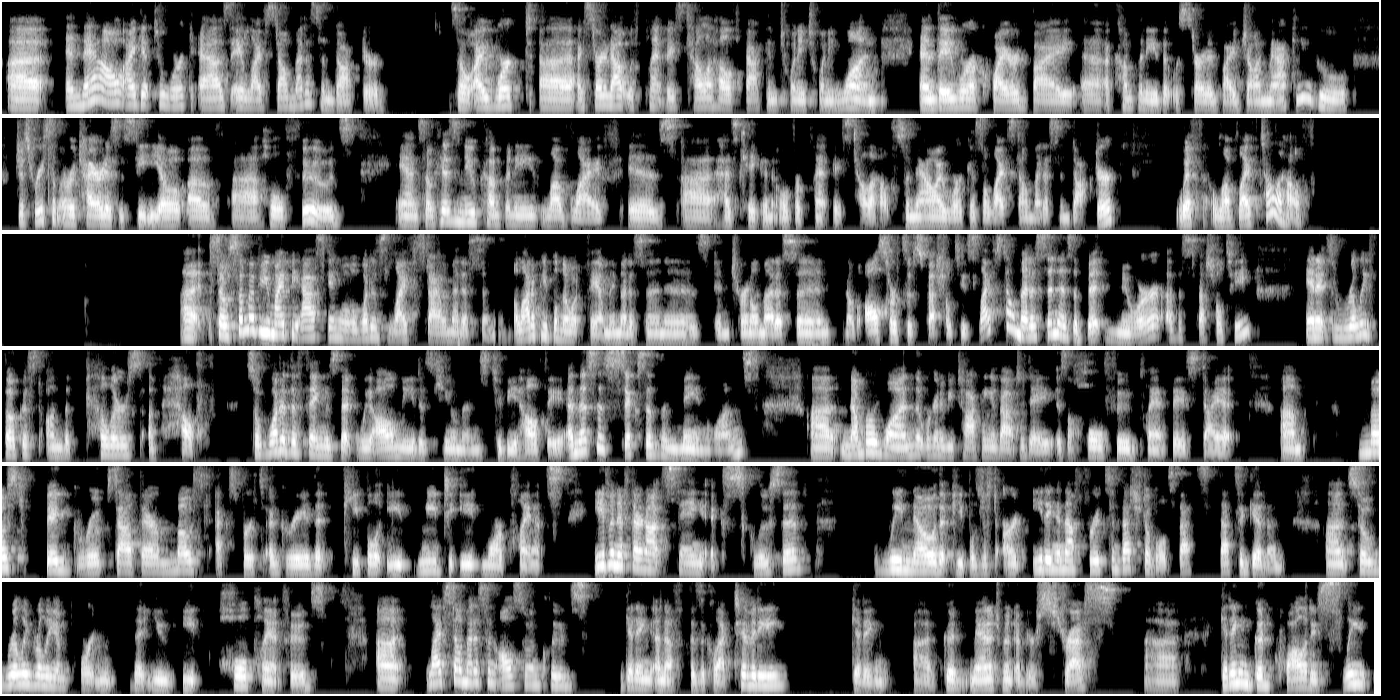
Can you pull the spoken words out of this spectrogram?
Uh, and now I get to work as a lifestyle medicine doctor. So I worked, uh, I started out with plant based telehealth back in 2021, and they were acquired by a, a company that was started by John Mackey, who just recently retired as the CEO of uh, Whole Foods. And so his new company, Love Life, is uh, has taken over plant based telehealth. So now I work as a lifestyle medicine doctor with Love Life Telehealth. Uh, so some of you might be asking, well, what is lifestyle medicine? A lot of people know what family medicine is, internal medicine, you know, all sorts of specialties. Lifestyle medicine is a bit newer of a specialty, and it's really focused on the pillars of health. So, what are the things that we all need as humans to be healthy? And this is six of the main ones. Uh, number one that we're going to be talking about today is a whole food plant based diet. Um, most big groups out there, most experts agree that people eat need to eat more plants. Even if they're not saying exclusive, we know that people just aren't eating enough fruits and vegetables. That's that's a given. Uh, so really, really important that you eat whole plant foods. Uh, lifestyle medicine also includes getting enough physical activity, getting uh, good management of your stress, uh, getting good quality sleep,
